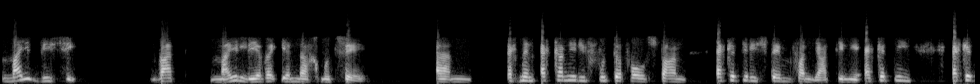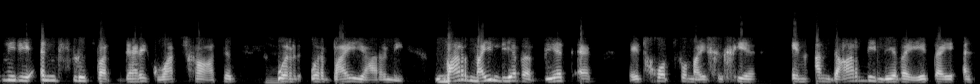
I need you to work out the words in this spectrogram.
my visie wat my lewe eendag moet sê. Um, ek meen ek kan nie die voete vol staan. Ek het nie die stem van Jatti nie. Ek het nie ek het nie die invloed wat Derek Watts gehad het ja. oor oor baie jare nie. Maar my lewe weet ek het God vir my gegee en aan daardie lewe het hy 'n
